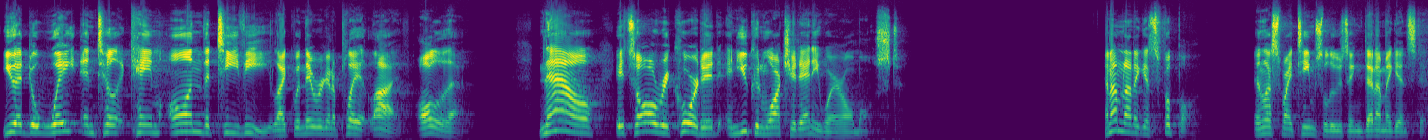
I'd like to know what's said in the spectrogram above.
You had to wait until it came on the TV, like when they were going to play it live, all of that. Now it's all recorded and you can watch it anywhere almost. And I'm not against football. Unless my team's losing, then I'm against it.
